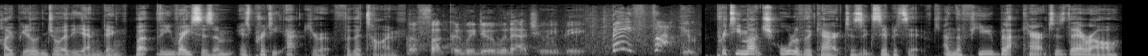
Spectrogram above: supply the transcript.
Hope you'll enjoy the ending. But the racism is pretty accurate for the time. The fuck could we do without you, EB? Be fuck! you! Pretty much all of the characters exhibit it, and the few black characters there are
